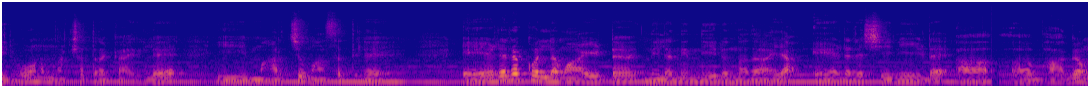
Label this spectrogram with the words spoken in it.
തിരുവോണം നക്ഷത്രക്കാരിലെ ഈ മാർച്ച് മാസത്തിലെ ഏഴര കൊല്ലമായിട്ട് നിലനിന്നിരുന്നതായ ഏഴര ശനിയുടെ ആ ഭാഗം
